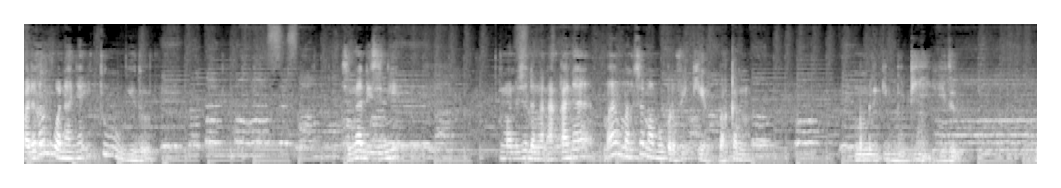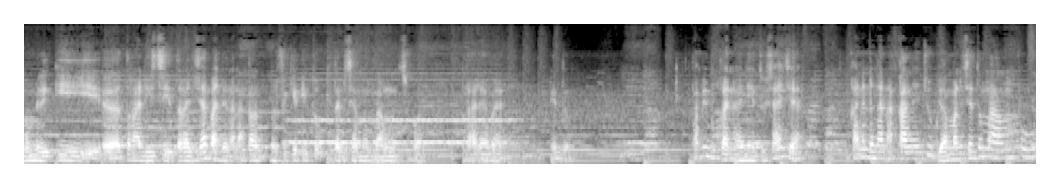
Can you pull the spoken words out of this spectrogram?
Padahal bukan hanya itu gitu. Sehingga di sini manusia dengan akalnya manusia mampu berpikir bahkan memiliki budi gitu. Memiliki uh, tradisi tradisi apa? Dengan akal berpikir itu kita bisa membangun sebuah peradaban gitu tapi bukan hanya itu saja, karena dengan akalnya juga manusia itu mampu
